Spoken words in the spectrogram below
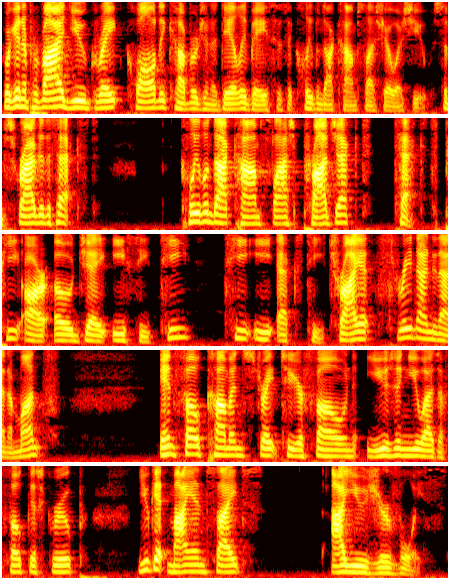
We're going to provide you great quality coverage on a daily basis at cleveland.com slash OSU. Subscribe to the text. Cleveland.com slash project text. P R O J E C T T E X T. Try it. Three ninety nine a month. Info coming straight to your phone, using you as a focus group. You get my insights. I use your voice.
